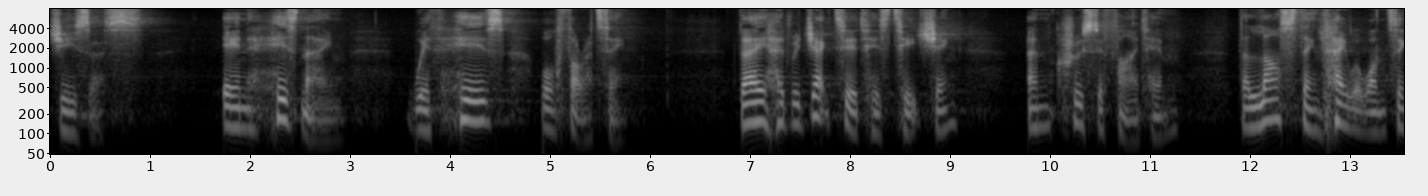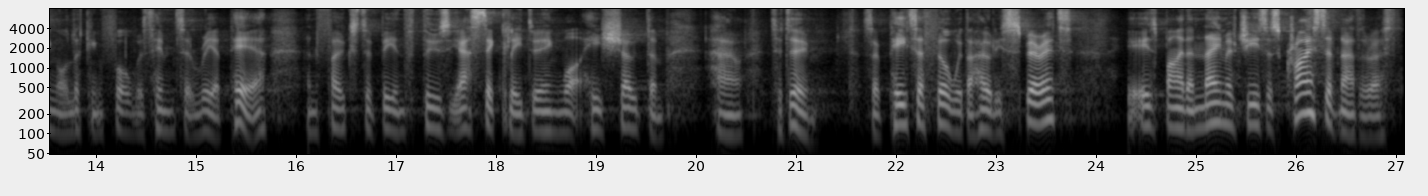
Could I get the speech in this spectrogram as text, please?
Jesus. In his name, with his authority. They had rejected his teaching and crucified him. The last thing they were wanting or looking for was him to reappear and folks to be enthusiastically doing what he showed them how to do. So, Peter, filled with the Holy Spirit, it is by the name of Jesus Christ of Nazareth,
